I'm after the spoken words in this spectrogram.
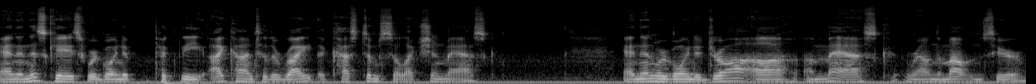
and in this case we're going to pick the icon to the right, the Custom Selection Mask, and then we're going to draw a, a mask around the mountains here.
